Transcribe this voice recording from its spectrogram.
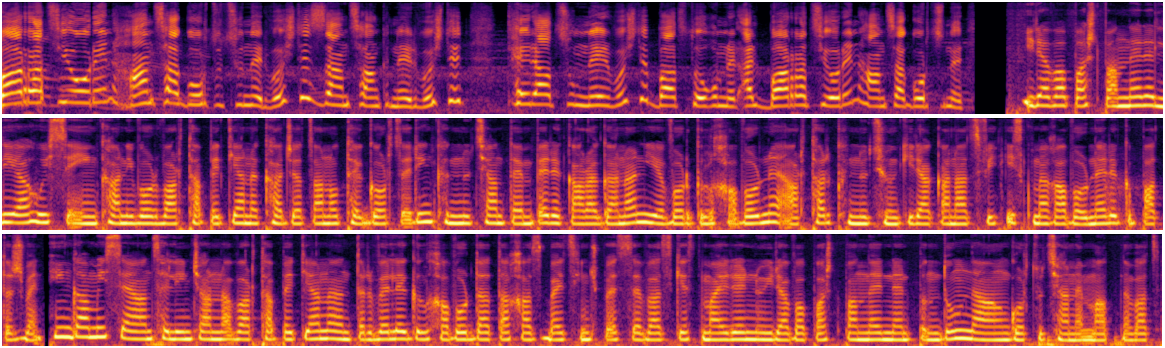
բառացիորեն հանցագործություններ ոչ թե զանցանքներ ոչ թե թերացումներ ոչ թե բաց թողումներ այլ բառացիորեն հանցագործություններ Իրավապաշտպանները լիահույս էին, քանի որ Վարդապետյանը քաջածանոթ է գործերին, քննության տեմպերը կարագանան եւ որ գլխավորն է արդար քննություն կիրականացվի, իսկ մեղավորները կպատժվեն։ 5 ամիս է անցել ինչ Աննա Վարդապետյանը ընտրվել է գլխավոր դատախազ, բայց ինչպես Սևազգեստ մայրերն ու իրավապաշտպաններն են պնդում, նա անգործության է մատնված։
